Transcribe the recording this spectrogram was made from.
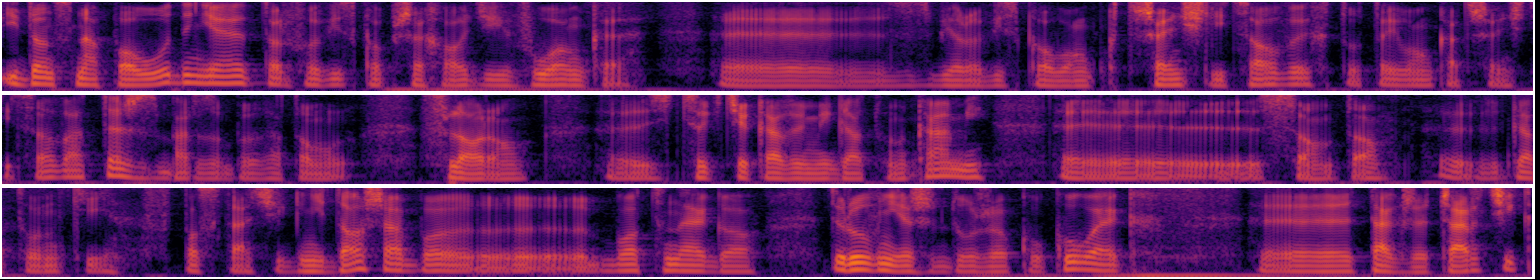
Idąc na południe, torfowisko przechodzi w łąkę E, zbiorowisko łąk trzęślicowych. Tutaj łąka trzęślicowa też z bardzo bogatą florą, e, ciekawymi gatunkami. E, są to gatunki w postaci gnidosza błotnego, również dużo kukułek, Y, także czarcik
